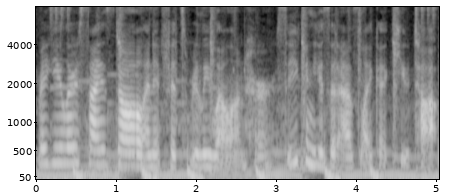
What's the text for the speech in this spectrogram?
regular size doll and it fits really well on her. So you can use it as like a cute top.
